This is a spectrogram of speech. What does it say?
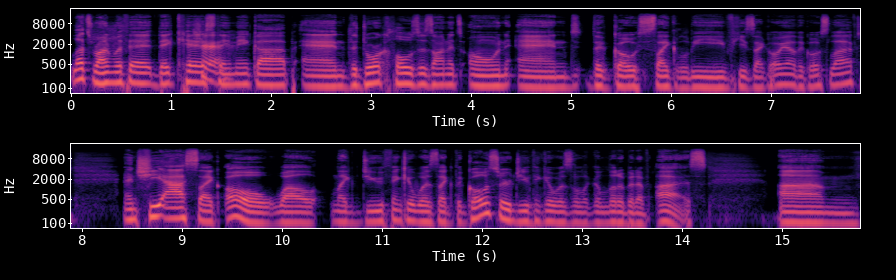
let's run with it. They kiss sure. they make up and the door closes on its own and the ghosts like leave. He's like oh yeah the ghost left. And she asks like oh well like do you think it was like the ghost or do you think it was like a little bit of us? Um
